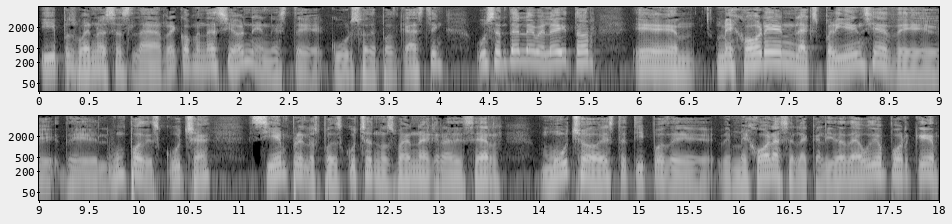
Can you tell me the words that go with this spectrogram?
Y pues bueno, esa es la recomendación en este curso de podcasting. Usen Televelator, eh, mejoren la experiencia de, de un podescucha. Siempre los podescuchas nos van a agradecer mucho este tipo de mejoras en la calidad de audio porque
